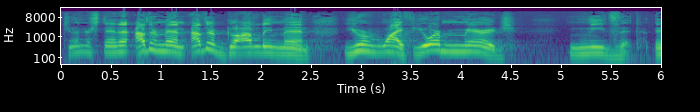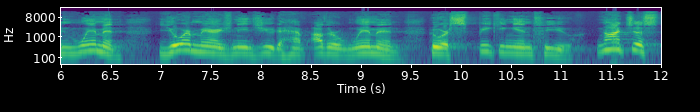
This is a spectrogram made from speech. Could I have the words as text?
Do you understand that? Other men, other godly men. Your wife, your marriage needs it. And women, your marriage needs you to have other women who are speaking into you, not just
